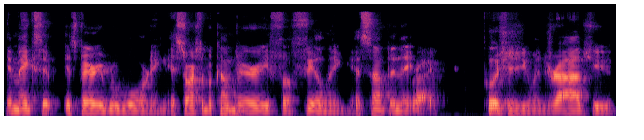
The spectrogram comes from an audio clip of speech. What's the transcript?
it makes it it's very rewarding. It starts to become very fulfilling. It's something that right. pushes you and drives you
